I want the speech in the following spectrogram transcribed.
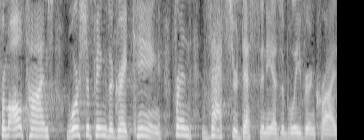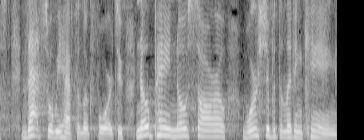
from all times, worshiping the great King. Friend, that's your destiny as a believer in Christ. That's what we have to look forward to. No pain, no sorrow. Worship with the living King,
